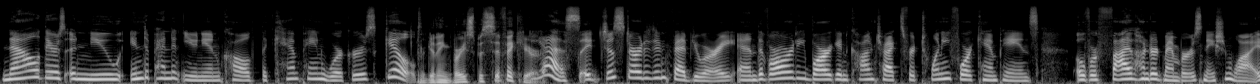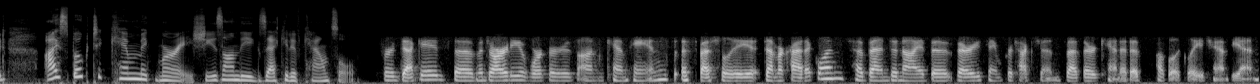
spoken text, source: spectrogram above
Now there's a new independent union called the Campaign Workers Guild. We're getting very specific here. Yes, it just started in February, and they've already bargained contracts for 24 campaigns over 500 members nationwide. I spoke to Kim McMurray. She's on the executive council. For decades, the majority of workers on campaigns, especially Democratic ones, have been denied the very same protections that their candidates publicly champion.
